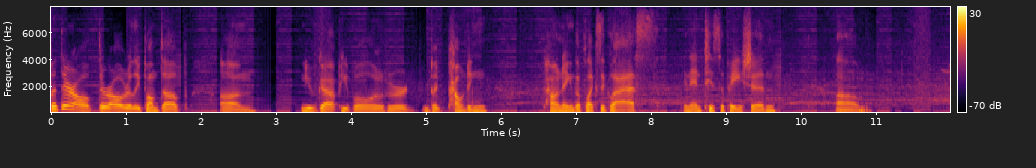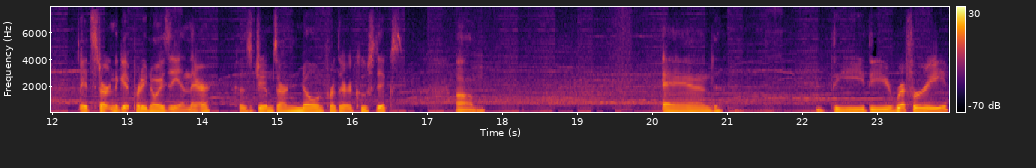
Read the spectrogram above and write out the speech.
but they're all they're all really pumped up. Um, you've got people who are like pounding, pounding the plexiglass in anticipation. Um, it's starting to get pretty noisy in there because gyms are known for their acoustics. Um, and the the referee,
